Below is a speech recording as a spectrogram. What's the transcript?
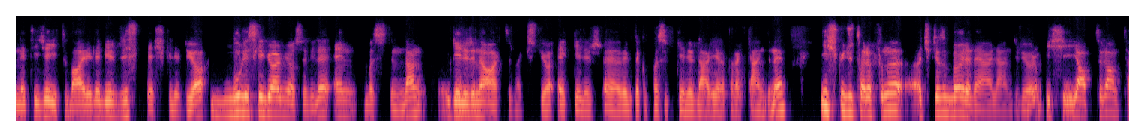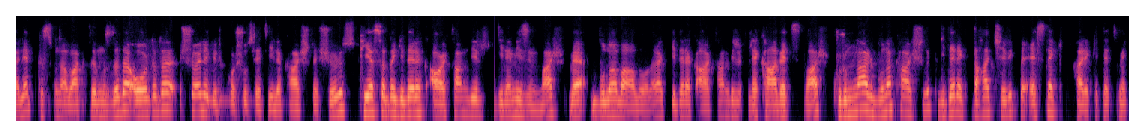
netice itibariyle bir risk teşkil ediyor. Bu riski görmüyorsa bile en basitinden gelirini arttırmak istiyor. Ek gelir e, ve bir takım pasif gelirler yaratarak kendine. İş gücü tarafını açıkçası böyle değerlendiriyorum. İşi yaptıran talep kısmına baktığımızda da orada da şöyle bir koşul setiyle karşılaşıyoruz. Piyasada giderek artan bir dinamizm var ve buna bağlı olarak giderek artan bir rekabet var. Kurumlar buna karşılık giderek daha çevik ve esnek hareket etmek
